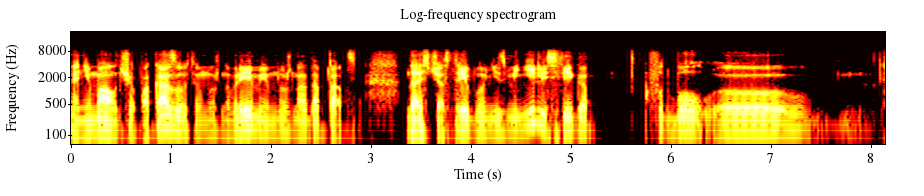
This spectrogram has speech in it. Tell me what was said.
они мало чего показывают, им нужно время, им нужно адаптация. Да, сейчас требования изменились, лига футбол э,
